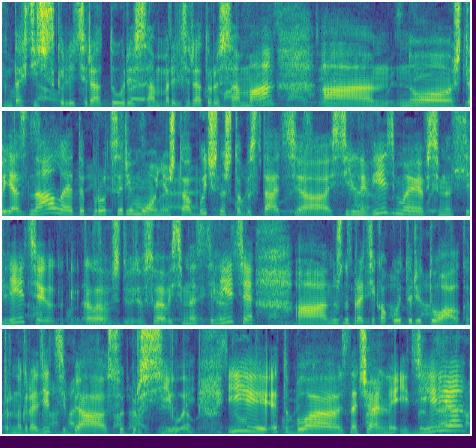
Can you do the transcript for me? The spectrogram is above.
фантастической литературы, сам, литературы сама, а, но что я знала, это про церемонию, что обычно, чтобы стать а, сильной ведьмой в 17-летие, в свое 18-летие, а, нужно пройти какой-то ритуал, который наградит тебя суперсилой. И это была изначальная идея,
